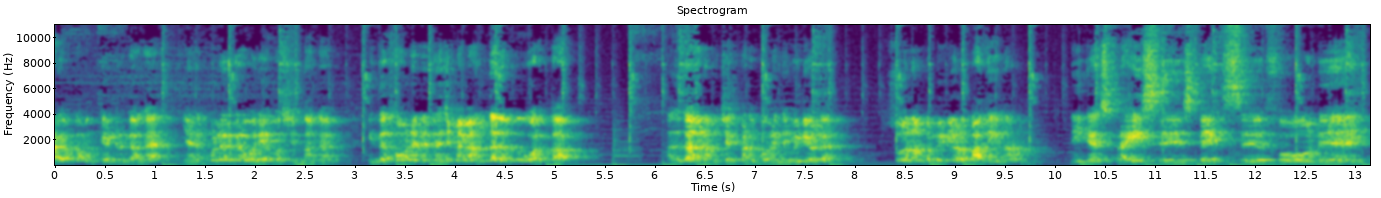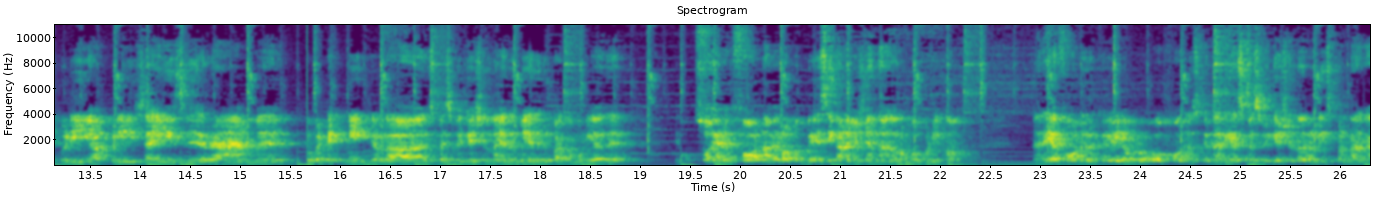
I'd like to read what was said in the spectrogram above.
அளவுக்கு அவங்க கேட்டிருக்காங்க. எனக்குள்ள இருக்கிற ஒரே கொஸ்டின் தாங்க. இந்த ஃபோன் என்ன நிஜமாவே அந்த அளவுக்கு ஒர்த்தா அதுக்காக நம்ம செக் பண்ண போகிறோம் இந்த வீடியோவில் ஸோ நம்ம வீடியோவில் பார்த்தீங்கன்னா நீங்கள் ப்ரைஸு ஸ்பெக்ஸு ஃபோனு இப்படி அப்படி சைஸு ரேமு ரொம்ப டெக்னிக்கலாக ஸ்பெசிஃபிகேஷன்லாம் எதுவுமே எதிர்பார்க்க முடியாது. ஸோ எனக்கு ஃபோன்னாவே ரொம்ப பேசிக்கான விஷயம் தாங்க ரொம்ப பிடிக்கும். நிறைய ஃபோன் இருக்குது எவ்வளவோ ஃபோன் இருக்குது நிறைய ஸ்பெசிஃபிகேஷன்லாம் ரிலீஸ் பண்ணுறாங்க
